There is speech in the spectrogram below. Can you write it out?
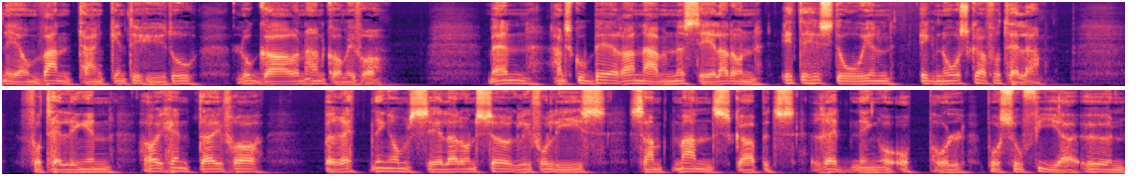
nedom vanntanken til Hydro lå gården han kom ifra. Men han skulle bære navnet Seladon etter historien jeg nå skal fortelle. Fortellingen har jeg henta ifra beretning om Seladons sørgelig forlis samt mannskapets redning og opphold på Sofiaøen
